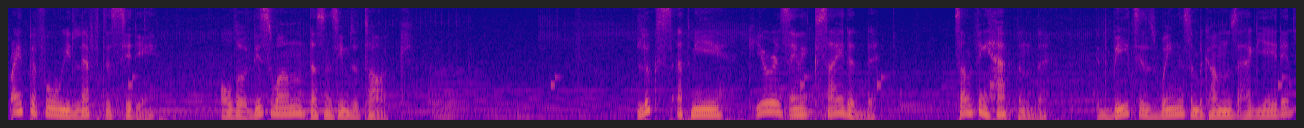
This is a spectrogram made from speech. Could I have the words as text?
Right before we left the city. Although this one doesn't seem to talk. Looks at me, curious and excited. Something happened. It beats its wings and becomes agitated.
